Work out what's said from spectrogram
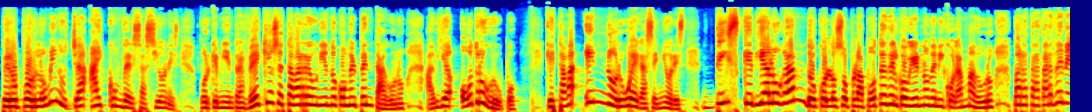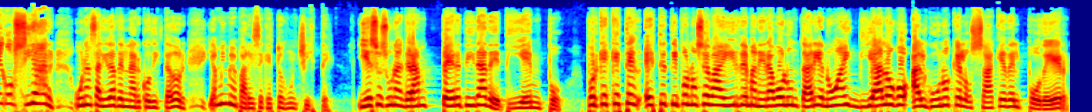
pero por lo menos ya hay conversaciones, porque mientras Vecchio se estaba reuniendo con el Pentágono, había otro grupo que estaba en Noruega, señores, disque dialogando con los soplapotes del gobierno de Nicolás Maduro para tratar de negociar una salida del narcodictador. Y a mí me parece que esto es un chiste. Y eso es una gran pérdida de tiempo. Porque es que este, este tipo no se va a ir de manera voluntaria, no hay diálogo alguno que lo saque del poder.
